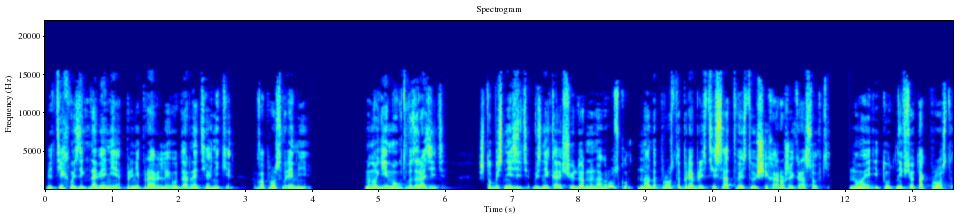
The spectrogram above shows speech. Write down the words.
Ведь их возникновение при неправильной ударной технике – вопрос времени. Многие могут возразить, чтобы снизить возникающую ударную нагрузку, надо просто приобрести соответствующие хорошие кроссовки. Но и тут не все так просто.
